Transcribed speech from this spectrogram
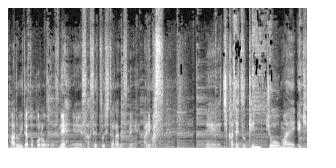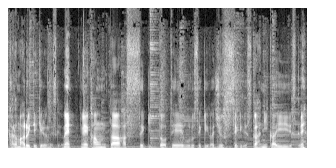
歩いたところをですね、えー、左折したらですねあります。えー、地下鉄県庁前駅からも歩いていけるんですけどね、え、カウンター8席とテーブル席が10席ですか、2階ですかね。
